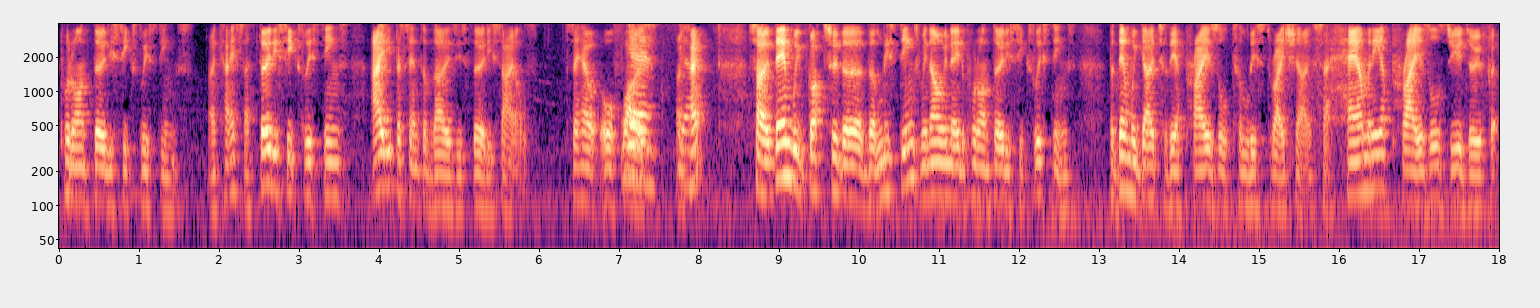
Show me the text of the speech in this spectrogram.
put on 36 listings. Okay, so 36 listings, 80% of those is 30 sales. See how it all flows? Yeah, okay. yeah. So then we've got to the, the listings. We know we need to put on 36 listings. But then we go to the appraisal to list ratio. So, how many appraisals do you do for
